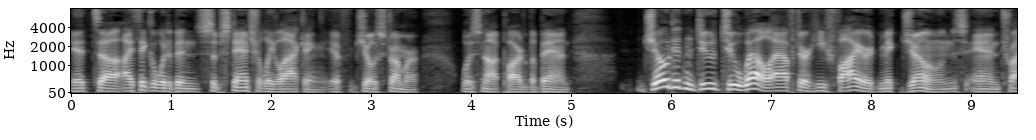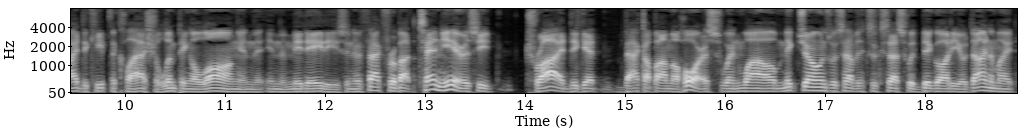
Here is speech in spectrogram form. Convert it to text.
it uh, I think it would have been substantially lacking if Joe Strummer was not part of the band. Joe didn't do too well after he fired Mick Jones and tried to keep the Clash limping along in the in the mid '80s. And in fact, for about ten years, he tried to get back up on the horse. When while Mick Jones was having success with Big Audio Dynamite,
